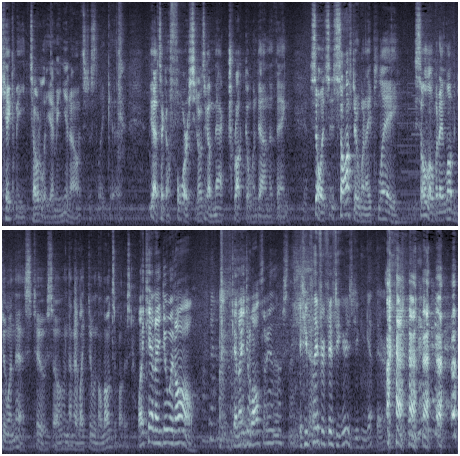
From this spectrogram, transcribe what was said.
kick me totally. I mean, you know, it's just like, uh, yeah, it's like a force. You know, it's like a Mack truck going down the thing. So it's, it's softer when I play solo, but I love doing this too. So, and then I like doing the Lonesome Brothers. Why can't I do it all? Can I do all three of those things? If you Yeah. play for 50 years, you can get there.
